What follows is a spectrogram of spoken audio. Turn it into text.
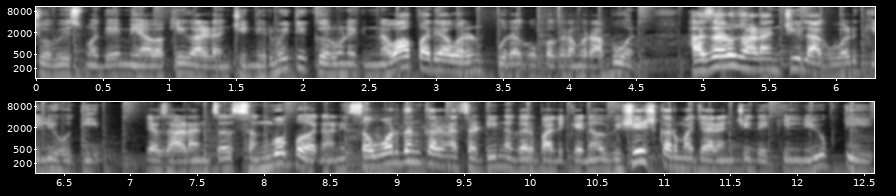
चोवीसमध्ये मियावाकी गार्डनची निर्मिती करून एक नवा पर्यावरण पूरक उपक्रम राबवून हजारो झाडांची लागवड केली होती. या झाडांचं संगोपन आणि संवर्धन करण्यासाठी नगरपालिकेनं विशेष कर्मचाऱ्यांची देखील नियुक्ती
